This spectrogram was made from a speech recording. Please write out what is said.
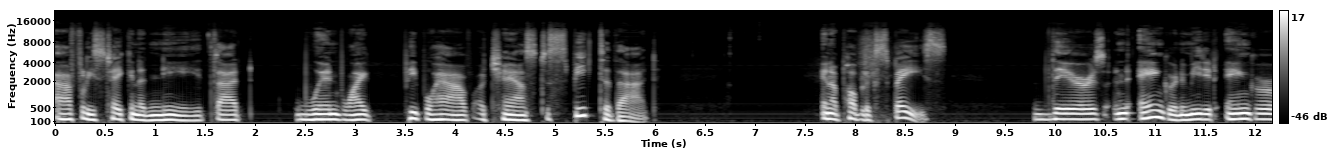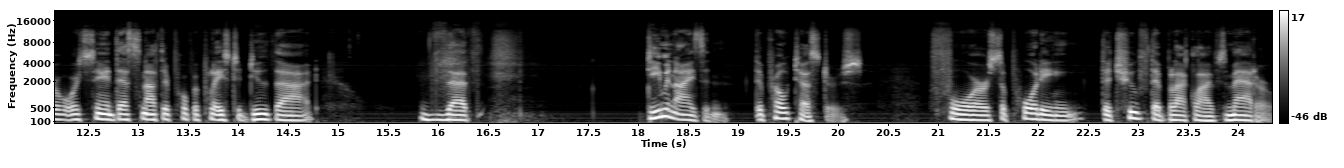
athletes taking a knee, that when white people have a chance to speak to that in a public space, there's an anger, an immediate anger, or saying that's not the appropriate place to do that, that demonizing the protesters for supporting the truth that Black Lives Matter,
